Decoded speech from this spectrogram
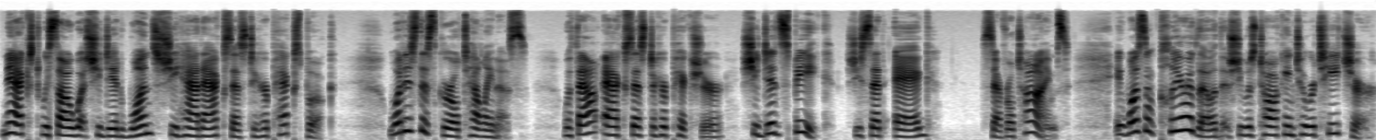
Next, we saw what she did once she had access to her PECS book. What is this girl telling us? Without access to her picture, she did speak. She said egg several times. It wasn't clear, though, that she was talking to her teacher.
